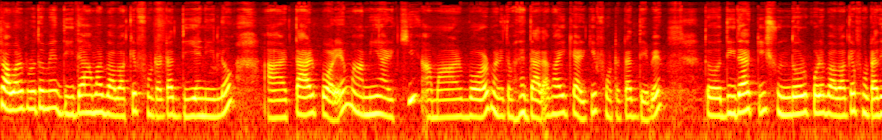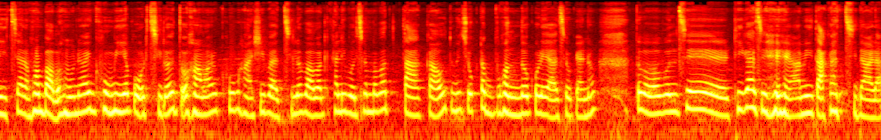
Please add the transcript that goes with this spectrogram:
সব সবার প্রথমে দিদা আমার বাবাকে ফোঁটাটা দিয়ে নিল, আর তারপরে মামি আর কি আমার বর মানে তোমাদের দাদা ভাইকে আর কি ফোঁটাটা দেবে। তো দিদা কি সুন্দর করে বাবাকে ফোঁটা দিচ্ছে, আর আমার বাবা মনে হয় ঘুমিয়ে পড়ছিল, তো আমার খুব হাসি পাচ্ছিল। বাবাকে খালি বলছিলাম, বাবা, তাকাও, তুমি চোখটা বন্ধ করে আছো কেন? তো বাবা বলছে, ঠিক আছে, আমি তাকাচ্ছি, দাঁড়া।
